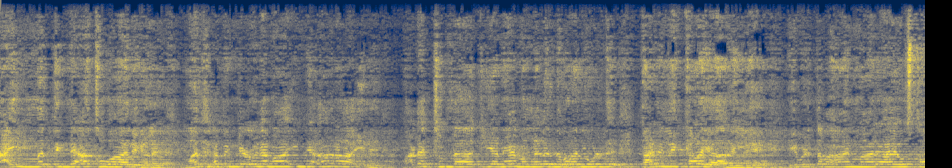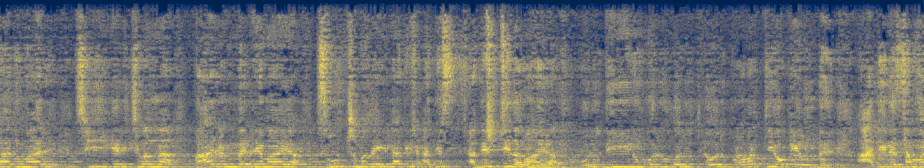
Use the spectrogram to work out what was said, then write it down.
അയിമത്തിന്റെ അഖ്വാലുകൾ. മദ്ഹബിന്റെ ഉലമാന്റെ ആറായിൽ പടച്ചുണ്ടാക്കിയ നിയമങ്ങൾ എന്ന് പറഞ്ഞുകൊണ്ട് തള്ളിക്കളയാറില്ലേ? ഇവിടുത്തെ മഹാന്മാരായ ഉസ്താദുമാര് സ്വീകരിച്ചു വന്ന പാരമ്പര്യമായ സൂക്ഷ്മതയിൽ അധി- അധി- അധിഷ്ഠിതമായ ഒരു ദീനും ഒരു ഒരു പ്രവൃത്തിയൊക്കെ ഉണ്ട് അതിനെ സംബന്ധിച്ച്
